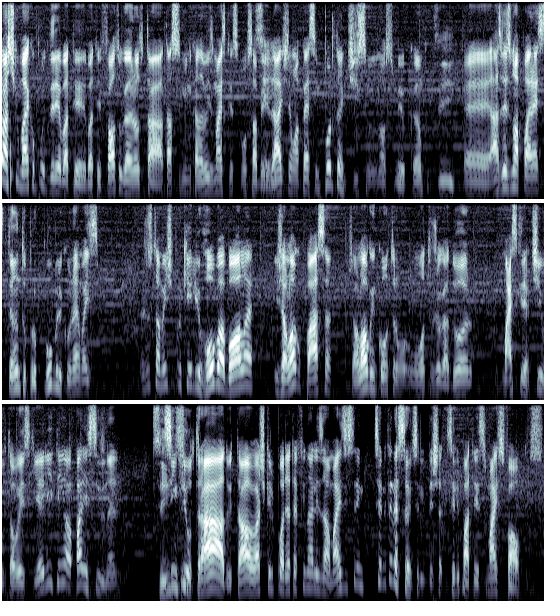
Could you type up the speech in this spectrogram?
Eu acho que o Michael poderia bater, bater falta, o garoto tá, tá assumindo cada vez mais responsabilidade, tem uma peça importantíssima no nosso meio campo. Sim. É, às vezes não aparece tanto pro público, né? Mas justamente porque ele rouba a bola e já logo passa, já logo encontra um, outro jogador mais criativo, talvez, que ele tem aparecido, né? Sim, Se sim. infiltrado e tal. Eu acho que ele pode até finalizar mais e seria, seria interessante se ele, deixa, se ele batesse mais faltas.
